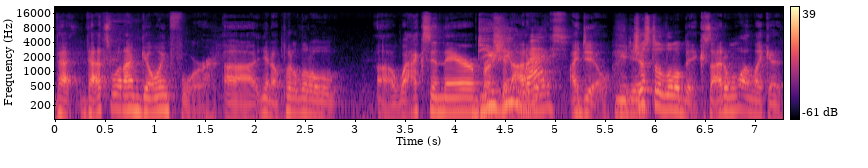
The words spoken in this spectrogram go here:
that that's what I'm going for. Uh, you know, put a little uh, wax in there, Do you do it out wax? of it. I do. You do? Just a little bit because I don't want like a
